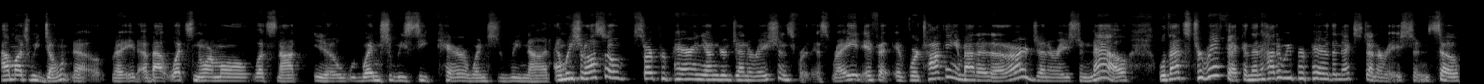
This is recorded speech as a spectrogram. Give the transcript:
how much we don't know, right? About what's normal, what's not, you know, when should we seek care, when should we not? And we should also start preparing younger generations for this, right? If if we're talking about it at our generation now, well, that's terrific. And then how do we prepare the next generation? So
